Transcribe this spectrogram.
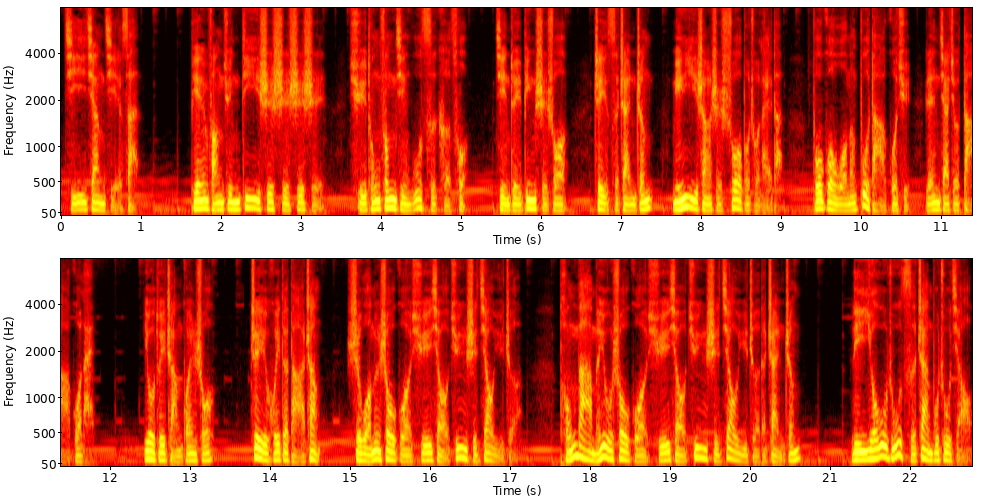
即将解散。边防军第一师誓师时，曲同风景无此可措，仅对兵士说：“这次战争名义上是说不出来的，不过我们不打过去，人家就打过来。”又对长官说：“这回的打仗是我们受过学校军事教育者，同那没有受过学校军事教育者的战争，理由如此站不住脚，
